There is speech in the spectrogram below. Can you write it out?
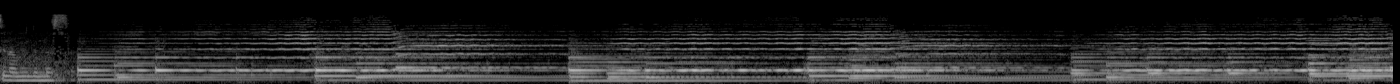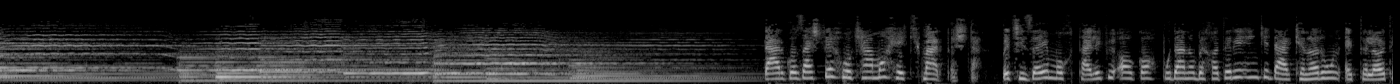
سینا می‌دونسته؟ گذشته حکما حکمت داشتن به چیزای مختلفی آگاه بودن و به خاطر اینکه در کنار اون اطلاعات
